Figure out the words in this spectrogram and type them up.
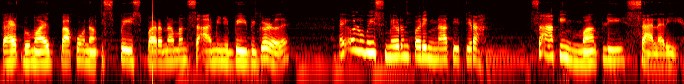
Kahit bumayad pa ako ng space para naman sa amin ni baby girl, eh, ay always meron pa rin natitira sa aking monthly salary.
